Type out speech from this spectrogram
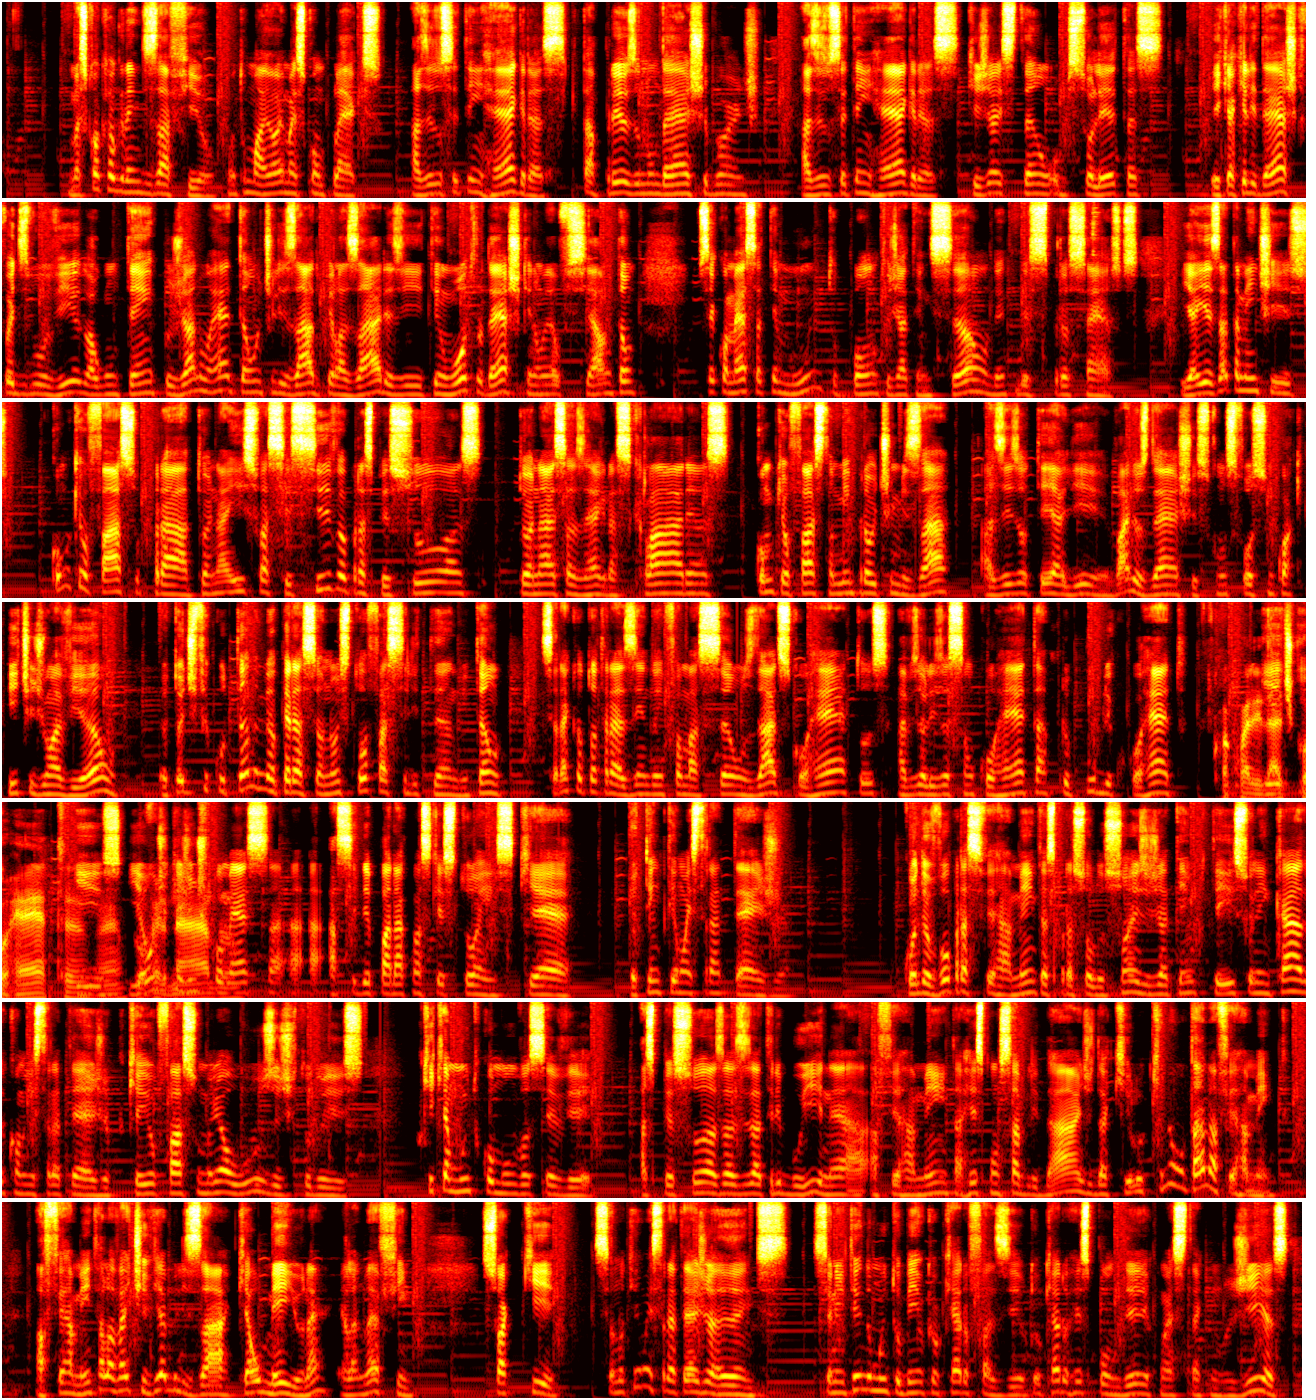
Mas qual é o grande desafio? Quanto maior e mais complexo. Às vezes você tem regras que está preso num dashboard, às vezes você tem regras que já estão obsoletas e que aquele dash que foi desenvolvido há algum tempo já não é tão utilizado pelas áreas e tem um outro dash que não é oficial. Então, você começa a ter muito ponto de atenção dentro desses processos. E aí, exatamente isso. Como que eu faço para tornar isso acessível para as pessoas, tornar essas regras claras? Como que eu faço também para otimizar? Às vezes eu tenho ali vários dashes, como se fosse um cockpit de um avião, eu estou dificultando a minha operação, não estou facilitando. Então, será que eu estou trazendo a informação, os dados corretos, a visualização correta para o público correto? Com a qualidade e, correta. Isso. Né? E onde que a gente começa a, a se deparar com as questões, que é eu tenho que ter uma estratégia. Quando eu vou para as ferramentas, para as soluções, eu já tenho que ter isso linkado com a minha estratégia, porque aí eu faço o melhor uso de tudo isso. O que, que é muito comum você ver? As pessoas às vezes atribuir né, a, a ferramenta, a responsabilidade daquilo que não está na ferramenta. A ferramenta ela vai te viabilizar, que é o meio, né? Ela não é fim. Só que se eu não tenho uma estratégia antes, se eu não entendo muito bem o que eu quero fazer, o que eu quero responder com essas tecnologias,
